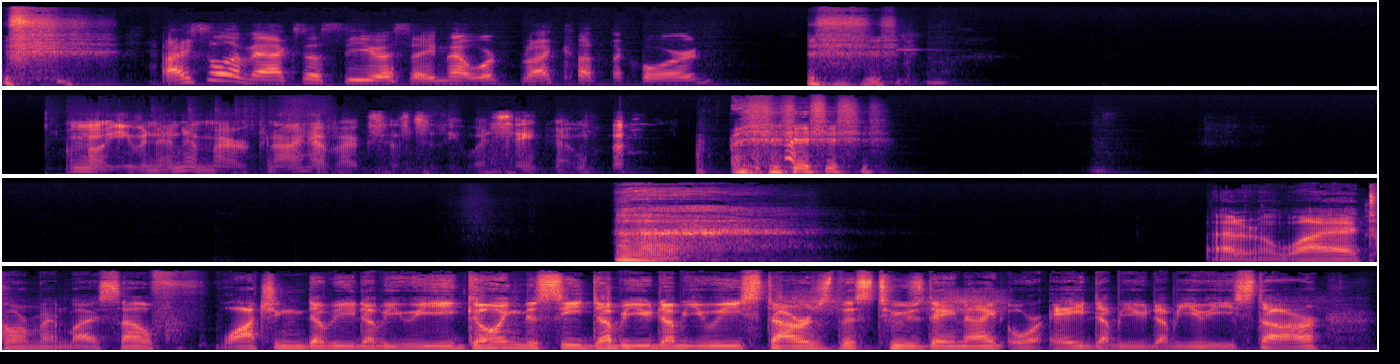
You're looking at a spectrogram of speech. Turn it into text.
I still have access to the USA Network, but I cut the cord. I'm not even in America. and I have access to the USA Network. I don't know why I torment myself watching WWE, going to see WWE stars this Tuesday night or a WWE star.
